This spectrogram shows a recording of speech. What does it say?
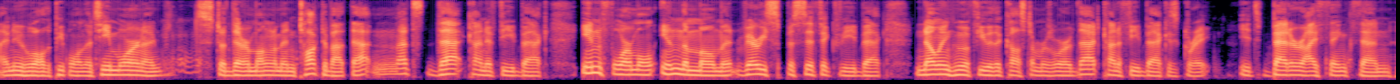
I knew who all the people on the team were, and I stood there among them and talked about that. And that's that kind of feedback, informal, in the moment, very specific feedback, knowing who a few of the customers were. That kind of feedback is great. It's better, I think, than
